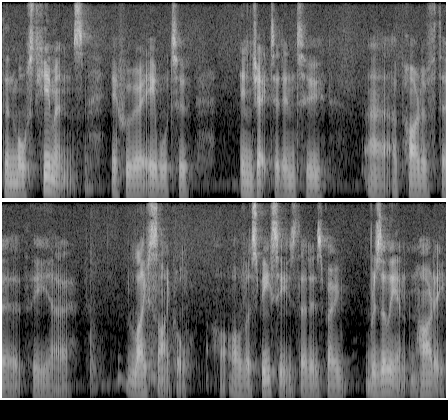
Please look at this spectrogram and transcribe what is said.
than most humans if we were able to inject it into uh, a part of the, the uh, life cycle of a species that is very resilient and hardy.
